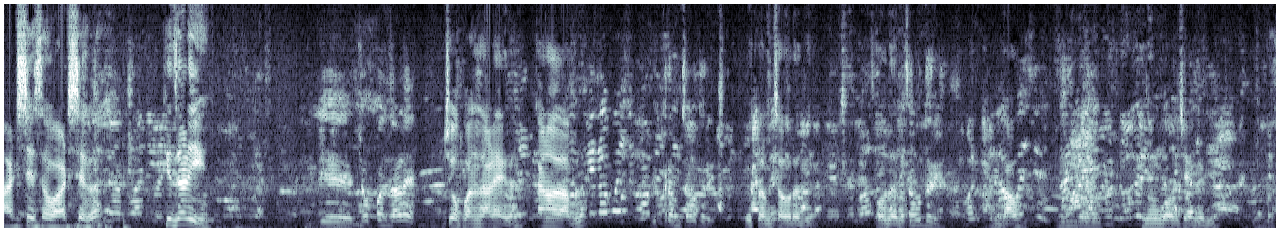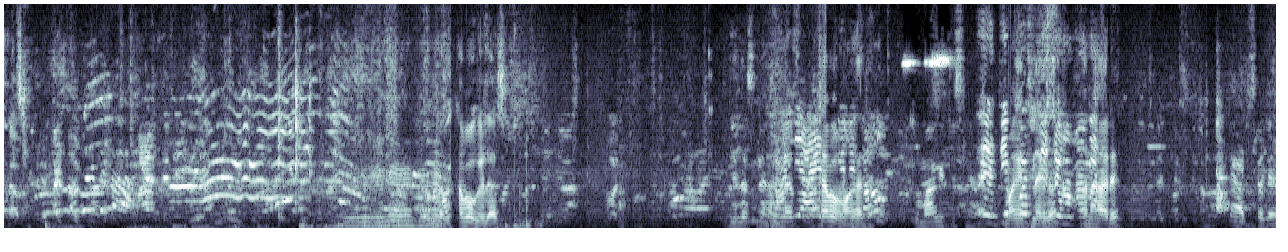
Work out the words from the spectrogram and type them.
आठशे सव्वा आठशे का? किती जाळी? चोपन्न झाडे चोपन्न जाळे आहे का? काय नाव आपलं? विक्रम चौधरी. विक्रम चौधरी. चौधरी. चौधरी. गाव? निमगावच्या कधी काय भाव गेला काय भाव मागा मागितलीच नाही. मागित नाही का? आणि हा रे? आठ साडे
